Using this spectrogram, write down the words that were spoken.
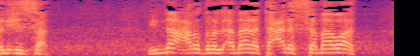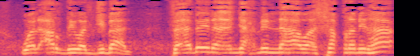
الإنسان. إنا عرضنا الأمانة على السماوات. والأرض والجبال فأبين أن يحملنها وأشفقن منها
